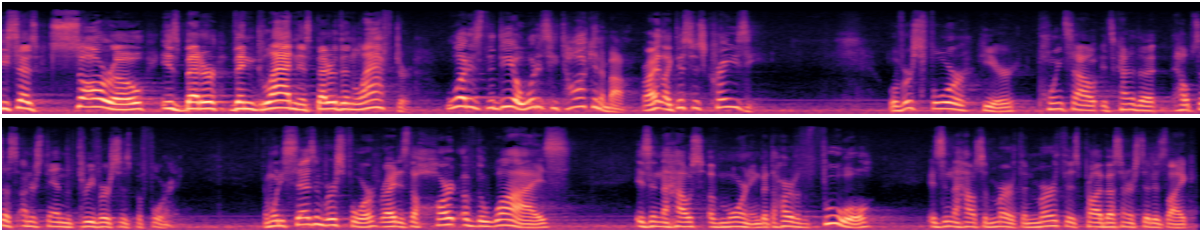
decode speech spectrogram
He says, sorrow is better than gladness, better than laughter. What is the deal? What is he talking about, right? Like, this is crazy. Well, verse 4 here points out, it's kind of the, helps us understand the three verses before it. And what he says in verse 4, right, is the heart of the wise is in the house of mourning, but the heart of the fool is in the house of mirth. And mirth is probably best understood as like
